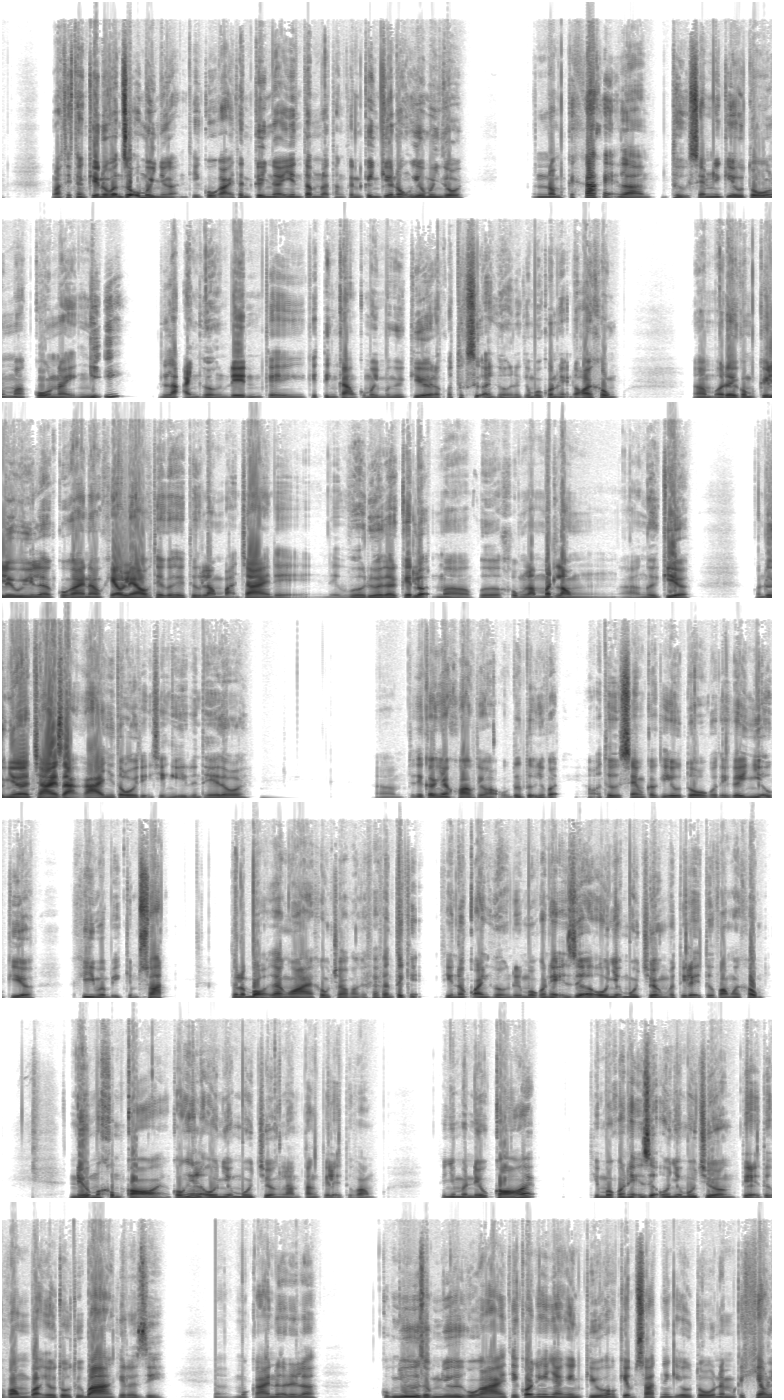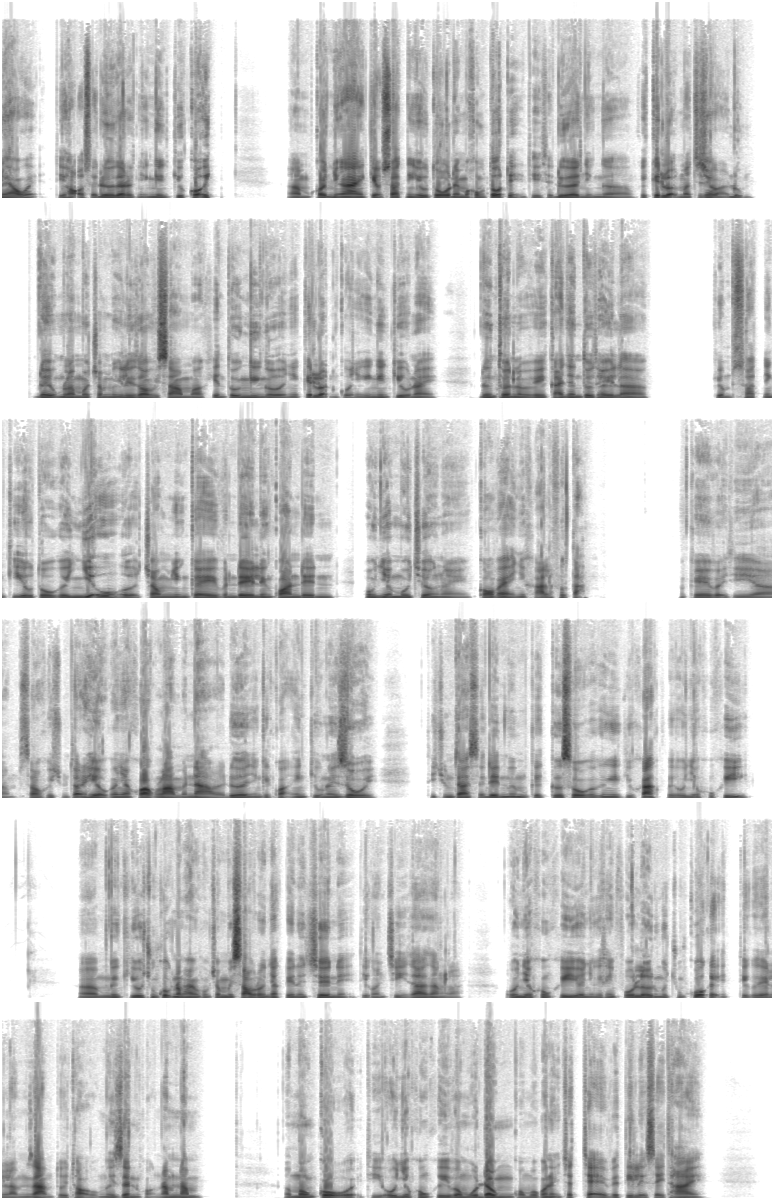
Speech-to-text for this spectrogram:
Mà thấy thằng kia nó vẫn dỗ mình chẳng hạn thì cô gái thần kinh này yên tâm là thằng thần kinh kia nó cũng yêu mình rồi. Nói một cách khác ấy là thử xem những cái yếu tố mà cô này nghĩ là ảnh hưởng đến cái cái tình cảm của mình với người kia là có thực sự ảnh hưởng đến cái mối quan hệ đó hay không? À, ở đây có một cái lưu ý là cô gái nào khéo léo thì có thể thử lòng bạn trai để để vừa đưa ra kết luận mà vừa không làm mất lòng à, người kia. Còn đương nhiên là trai giả gái như tôi thì chỉ nghĩ đến thế thôi. À, thế thì các nhà khoa học thì họ cũng tương tự như vậy. Họ thử xem các cái yếu tố có thể gây nhiễu kia khi mà bị kiểm soát tức là bỏ ra ngoài không cho vào cái phép phân tích ấy, thì nó có ảnh hưởng đến mối quan hệ giữa ô nhiễm môi trường và tỷ lệ tử vong hay không? Nếu mà không có ấy, có nghĩa là ô nhiễm môi trường làm tăng tỷ lệ tử vong. Thế nhưng mà nếu có ấy, thì mối quan hệ giữa ô nhiễm môi trường tỷ lệ tử vong và yếu tố thứ ba kia là gì? Một cái nữa đấy là cũng như giống như cô gái thì có những nhà nghiên cứu họ kiểm soát những cái yếu tố này một cách khéo léo ấy thì họ sẽ đưa ra được những nghiên cứu có ích. À, còn những ai kiểm soát những yếu tố này mà không tốt ấy, thì sẽ đưa những uh, cái kết luận mà chắc chắn là đúng. Đây cũng là một trong những lý do vì sao mà khiến tôi nghi ngờ những kết luận của những nghiên cứu này. Đơn thuần là vì cá nhân tôi thấy là kiểm soát những cái yếu tố gây nhiễu ở trong những cái vấn đề liên quan đến ô nhiễm môi trường này có vẻ như khá là phức tạp ok vậy thì uh, sau khi chúng ta đã hiểu các nhà khoa học làm thế nào để đưa những kết quả nghiên cứu này rồi thì chúng ta sẽ đến với một cái cơ số các cái nghiên cứu khác về ô nhiễm không khí uh, nghiên cứu Trung Quốc năm 2016 được nhắc đến ở trên ấy thì còn chỉ ra rằng là ô nhiễm không khí ở những cái thành phố lớn của Trung Quốc ấy thì có thể làm giảm tuổi thọ của người dân khoảng 5 năm. Ở Mông Cổ ấy, thì ô nhiễm không khí vào mùa đông có mối quan hệ chặt chẽ với tỷ lệ sảy thai.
